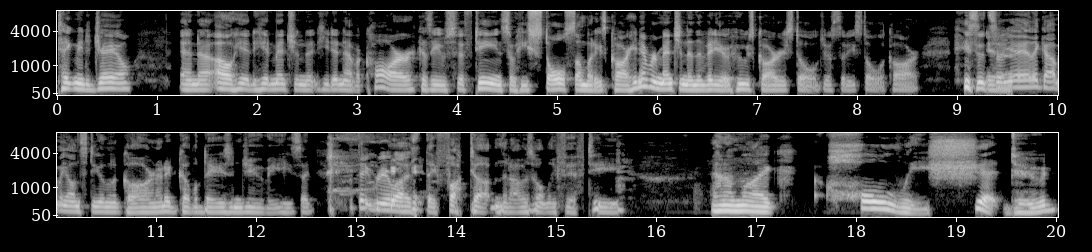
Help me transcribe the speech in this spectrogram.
take me to jail. And uh, oh, he had, he had mentioned that he didn't have a car because he was 15, so he stole somebody's car. He never mentioned in the video whose car he stole, just that he stole a car. He said, "So Yeah. yeah, they got me on stealing a car, and I did a couple days in juvie." He said, "But they realized that they fucked up and that I was only 15." And I'm like, "Holy shit, dude!"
